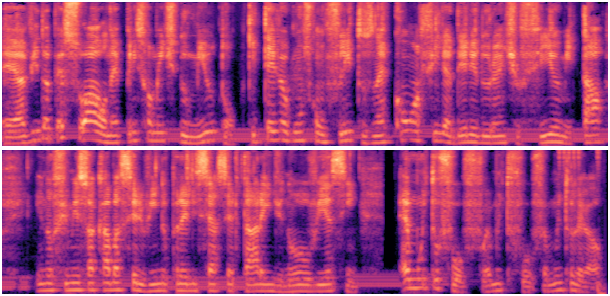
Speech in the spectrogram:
é, a vida pessoal, né? Principalmente do Milton, que teve alguns conflitos, né, com a filha dele durante o filme e tal. E no filme isso acaba servindo para eles se acertarem de novo e assim. É muito fofo, é muito fofo, é muito legal.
